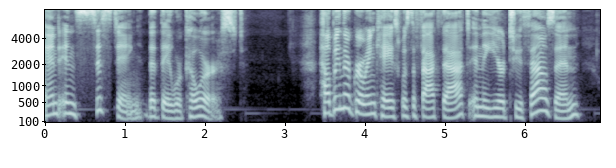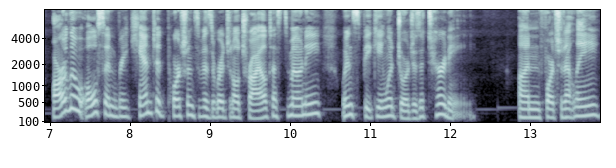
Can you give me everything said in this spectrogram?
and insisting that they were coerced. Helping their growing case was the fact that, in the year 2000, Arlo Olson recanted portions of his original trial testimony when speaking with George's attorney. Unfortunately,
